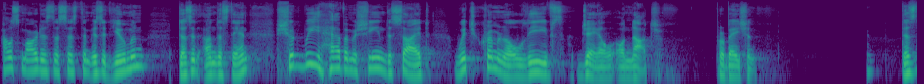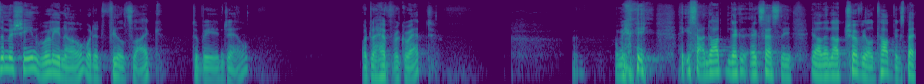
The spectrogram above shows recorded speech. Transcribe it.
How smart is the system? Is it human? Does it understand? Should we have a machine decide which criminal leaves jail or not? Probation. Does the machine really know what it feels like to be in jail? Or to have regret? I mean, these are not excessively, you know, they're not trivial topics. But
